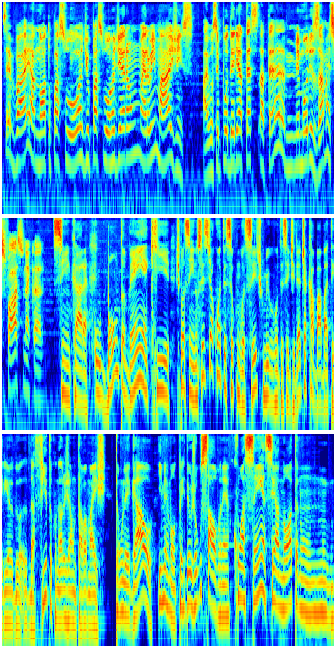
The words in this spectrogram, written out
você vai, anota o password e o password eram, eram imagens. Aí você poderia até, até memorizar mais fácil, né, cara? Sim, cara. O bom também é que, tipo assim, não sei se já aconteceu com vocês, comigo aconteceu direto de acabar a bateria do- da fita quando ela já não tava mais tão legal. E, meu irmão, perdeu o jogo salvo, né? Com a senha, você anota num, num,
